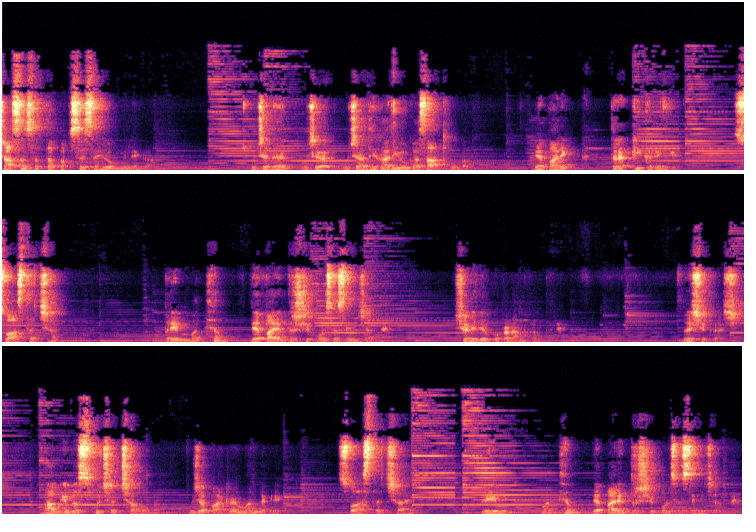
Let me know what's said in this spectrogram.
शासन सत्ता पक्ष से सहयोग मिलेगा। उच्चाधिकारियों का साथ होगा। व्यापारिक तरक्की करेंगे। स्वास्थ्य अच्छा प्रेम मध्यम, व्यापारिक दृष्टिकोण से सही चल रहे हैं। शनिदेव को प्रणाम करते रहे। वृश्चिक राशि, भाग्य बस कुछ अच्छा होगा। पूजा पाठ में मन लगेगा। स्वास्थ्य अच्छा है, प्रेम मध्यम, व्यापारिक दृष्टिकोण से सही चल रहे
